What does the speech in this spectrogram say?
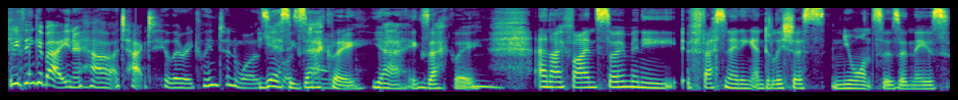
We think about, you know, how attacked Hillary Clinton was. Yes, exactly. staying. Yeah, exactly. And I find so many fascinating and delicious nuances in these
